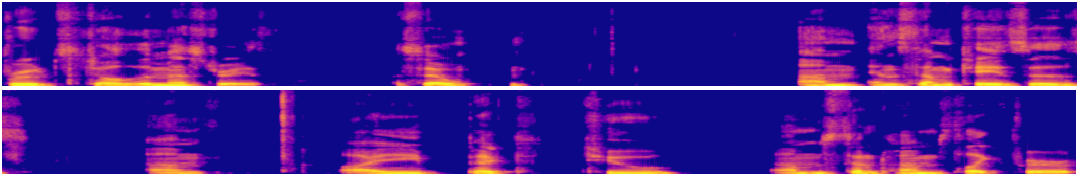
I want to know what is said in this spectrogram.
fruits to all the mysteries. So, um, in some cases, um, I picked two um, sometimes, like for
